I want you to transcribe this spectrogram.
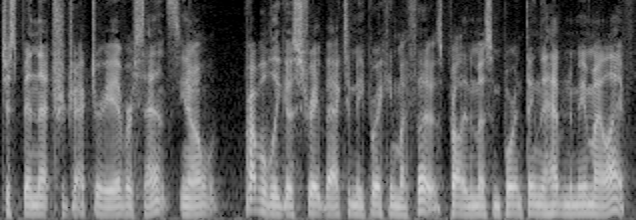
just been that trajectory ever since. You know, probably goes straight back to me breaking my foot. It was probably the most important thing that happened to me in my life.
